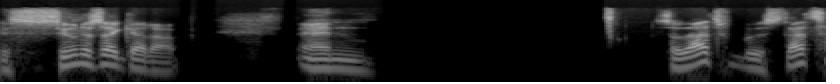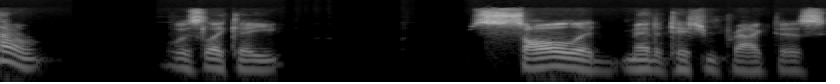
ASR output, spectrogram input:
as soon as I got up. And so that's was that's how was like a solid meditation practice.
